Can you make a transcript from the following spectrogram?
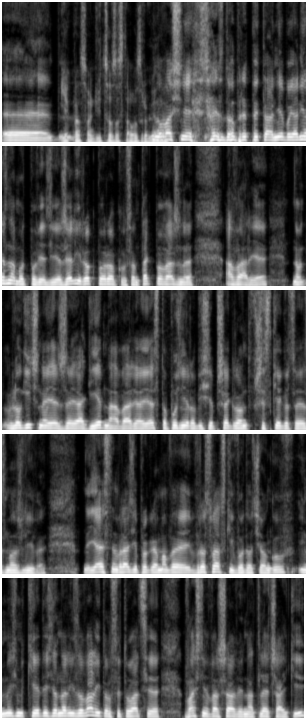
E, Jak pan sądzi, co zostało zrobione? No właśnie, to jest dobre pytanie, bo ja nie znam odpowiedzi. Jeżeli rok po roku są tak poważne awarie, no logiczne jest, że jak jedna awaria jest, to później robi się przegląd wszystkiego, co jest możliwe. Ja jestem w Radzie Programowej Wrocławskich Wodociągów i myśmy kiedyś analizowali tą sytuację właśnie w Warszawie na tle Czajki.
